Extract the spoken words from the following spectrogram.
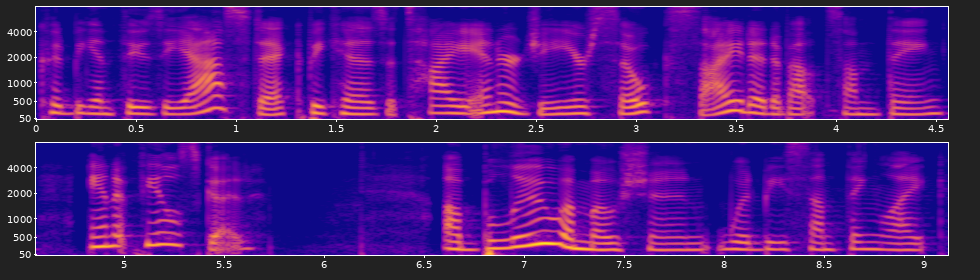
could be enthusiastic because it's high energy. You're so excited about something and it feels good. A blue emotion would be something like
